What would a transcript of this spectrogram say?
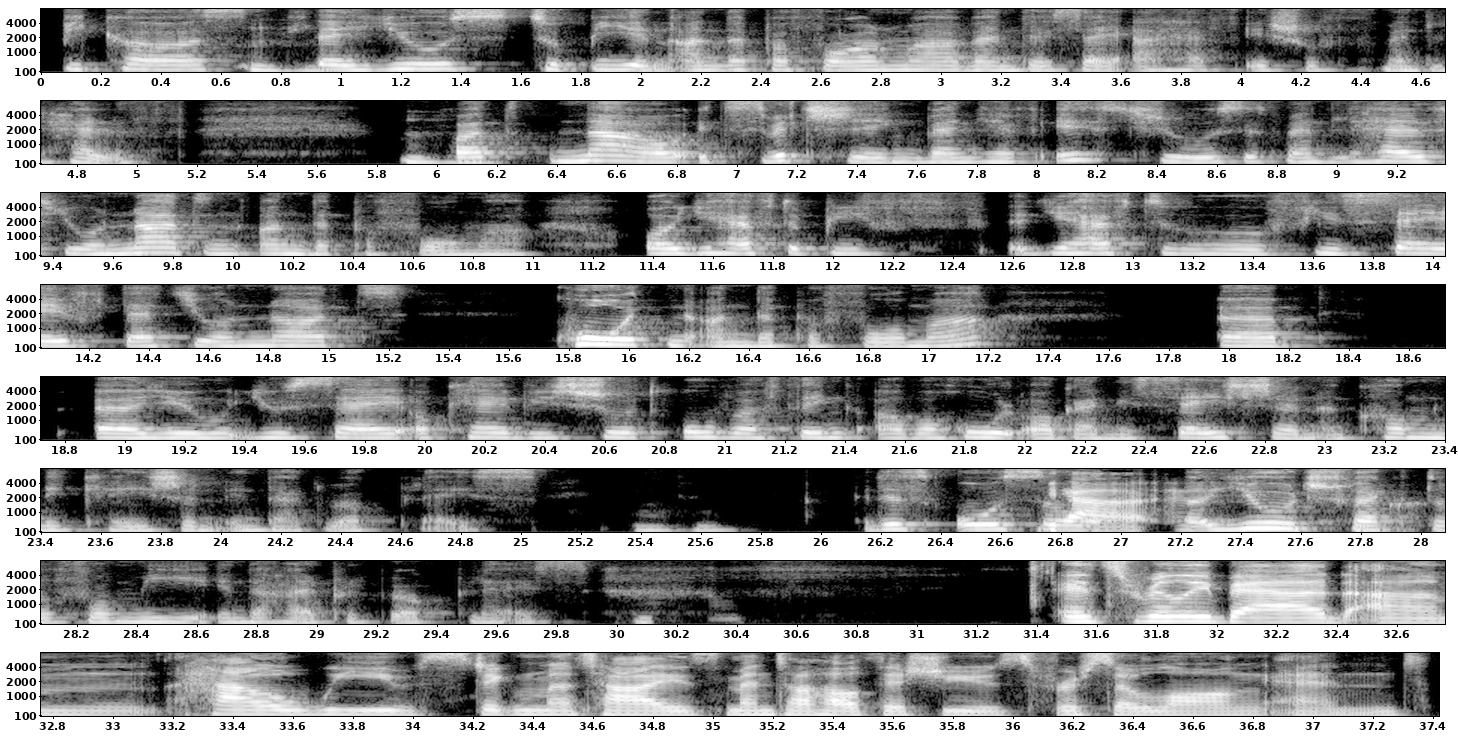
because mm-hmm. they used to be an underperformer when they say I have issues with mental health. Mm-hmm. But now it's switching when you have issues with mental health, you are not an underperformer, or you have to be you have to feel safe that you're not called an underperformer. Uh, uh, you you say, okay, we should overthink our whole organization and communication in that workplace. Mm-hmm. It is also yeah. a huge factor for me in the hybrid workplace. It's really bad um, how we've stigmatized mental health issues for so long, and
